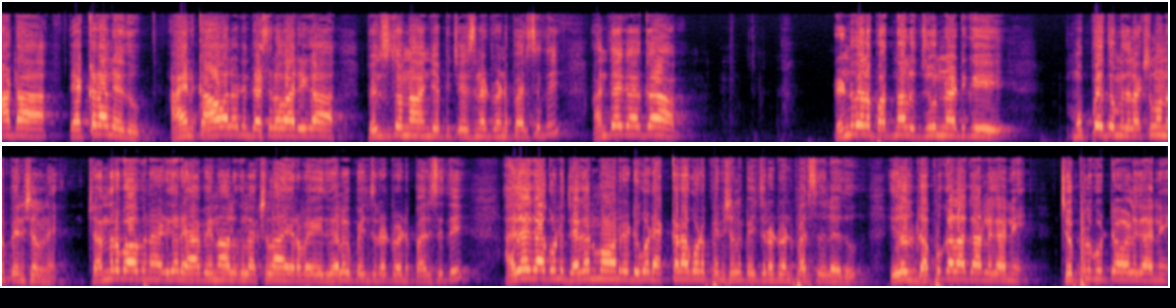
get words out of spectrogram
మాట ఎక్కడా లేదు. ఆయన కావాలని దశల వారీగా పెంచుతున్నామని చెప్పి చేసినటువంటి పరిస్థితి. అంతేకాక రెండు వేల పద్నాలుగు జూన్ నాటికి ముప్పై తొమ్మిది లక్షలు ఉన్న పెన్షన్ని చంద్రబాబు నాయుడు గారు యాభై నాలుగు లక్షల ఇరవై ఐదు వేలకు పెంచినటువంటి పరిస్థితి. అదే కాకుండా జగన్మోహన్ రెడ్డి కూడా ఎక్కడా కూడా పెన్షన్లు పెంచినటువంటి పరిస్థితి లేదు. ఈరోజు డప్పు కళాకారులు కానీ చెప్పులు కుట్టేవాళ్ళు కానీ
